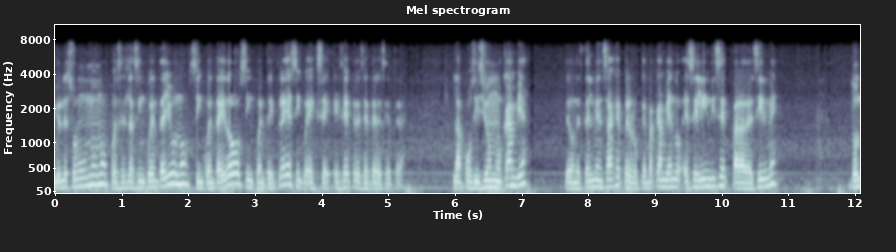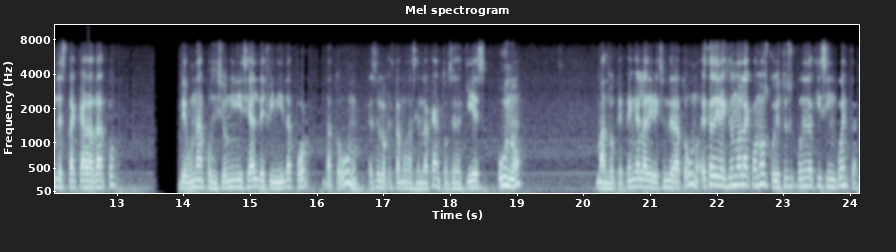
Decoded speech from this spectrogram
yo le sumo un 1, pues es la 51, 52, 53, etcétera, etcétera, etcétera. La posición no cambia de donde está el mensaje, pero lo que va cambiando es el índice para decirme dónde está cada dato de una posición inicial definida por dato 1. Eso es lo que estamos haciendo acá. Entonces aquí es 1 más lo que tenga la dirección de dato 1. Esta dirección no la conozco, yo estoy suponiendo aquí 50.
